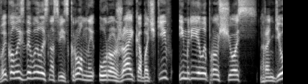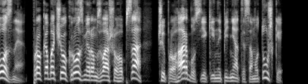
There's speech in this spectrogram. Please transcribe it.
Ви колись дивились на свій скромний урожай кабачків і мріяли про щось грандіозне, про кабачок розміром з вашого пса чи про гарбуз, який не підняти самотужки.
